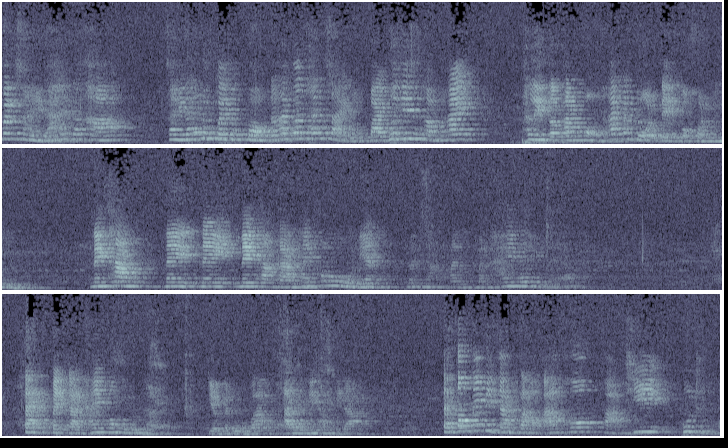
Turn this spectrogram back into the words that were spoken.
มันใส่ได้นะคะ ใส่ได้ลงไปต้องบอกได้ว่าท่านใส่ลงไปเพื่อที่จะทำให้ผลิตภัณฑ์ของท่านมันโดดเด่นกว่าคนอื่น ในทางในในในทางการให้ข้อมูลเนี่ยมันสามมันมันให้ได้อยู่แล้ว แต่เป็นการให้ข้อมูลนะเดี๋ยวมาดูว่าอะไรที่ทำไม่ได้ แต่ต้องไม่เป็นการกล่าวอ้างข้อความที่พูดถึงโภ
